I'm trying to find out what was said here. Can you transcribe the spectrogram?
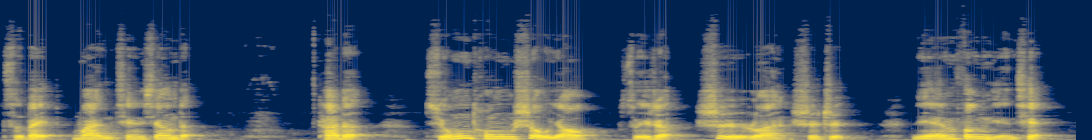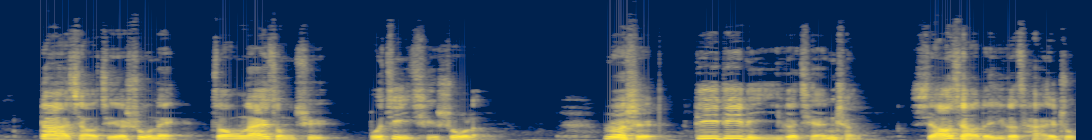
此辈万千相等。他的穷通受妖，随着世乱世治。年丰年欠，大小节数内总来总去，不计其数了。若是滴滴里一个前程，小小的一个财主，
